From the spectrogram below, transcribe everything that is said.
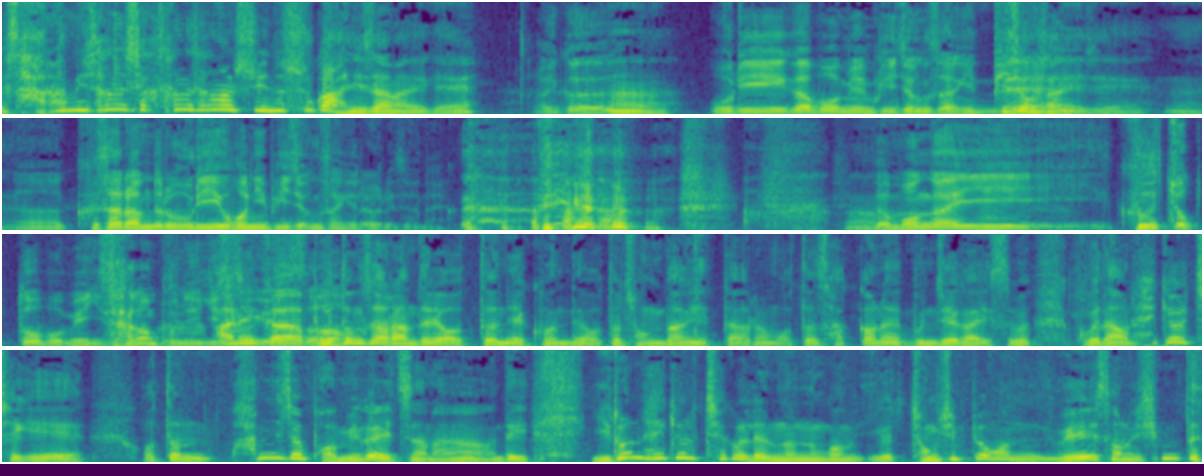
사람이 상상, 상상할 수 있는 수가 아니잖아, 이게. 그러니까 응. 우리가 보면 비정상인데 비정상이지. 응. 어, 그 사람들은 우리 혼이 비정상이라 그러잖아요. 그러니까 뭔가 이 그쪽도 보면 이상한 분위기 아니, 그러니까 속에서 보통 사람들이 어떤 예컨대 어떤 정당이 있다 그러면 어떤 사건에 문제가 있으면 거기에 나오는 해결책이 어떤 합리적 범위가 있잖아요. 근데 이런 해결책을 내놓는 건 이거 정신병원 외에서는 힘든.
